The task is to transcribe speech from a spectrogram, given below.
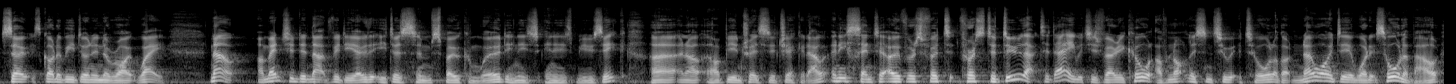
So it's got to be done in the right way. Now, I mentioned in that video that he does some spoken word in his in his music, uh, and I'll, I'll, be interested to check it out. And he sent it over for, for us to do that today, which is very cool. I've not listened to it at all. I've got no idea what it's all about,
